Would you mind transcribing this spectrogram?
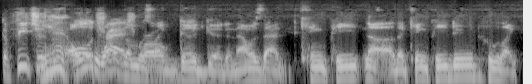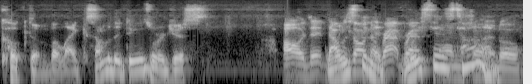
The features yeah, all only trash, one of them was bro. like good, good, and that was that King P. No, the King P dude who like cooked them. But like some of the dudes were just oh, that, that was on the rap rap wasting his time. though.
